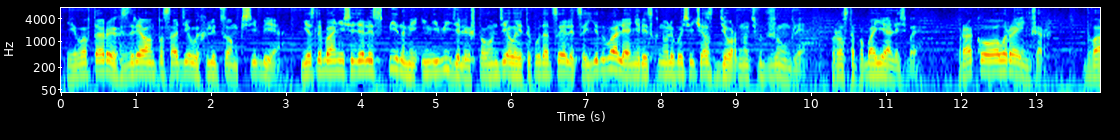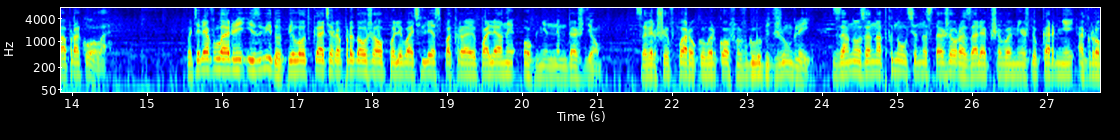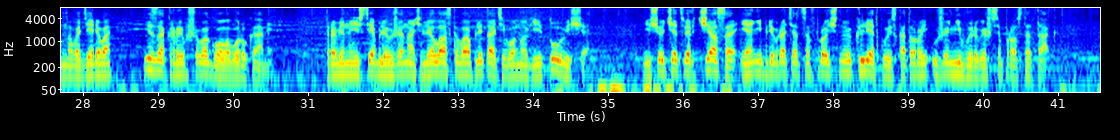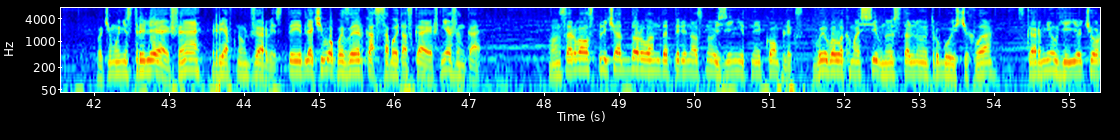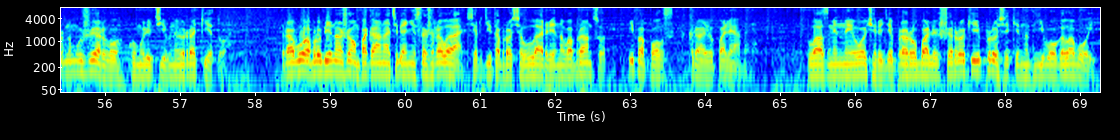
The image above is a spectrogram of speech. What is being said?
И во-вторых, зря он посадил их лицом к себе. Если бы они сидели спинами и не видели, что он делает и куда целится, едва ли они рискнули бы сейчас дернуть в джунгли. Просто побоялись бы. Прокол, рейнджер. Два прокола. Потеряв Ларри из виду, пилот катера продолжал поливать лес по краю поляны огненным дождем. Совершив пару кувырков вглубь джунглей, Заноза наткнулся на стажера, залегшего между корней огромного дерева и закрывшего голову руками. Травяные стебли уже начали ласково оплетать его ноги и туловище. Еще четверть часа, и они превратятся в прочную клетку, из которой уже не вырвешься просто так. «Почему не стреляешь, а?» — рявкнул Джарвис. «Ты для чего ПЗРК с собой таскаешь, неженка?» Он сорвал с плеча Дорланда переносной зенитный комплекс, выволок массивную стальную трубу из чехла, скормил ее черному жерлу, кумулятивную ракету. «Траву обруби ножом, пока она тебя не сожрала», — сердито бросил Ларри новобранцу и пополз к краю поляны. Плазменные очереди прорубали широкие просеки над его головой.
